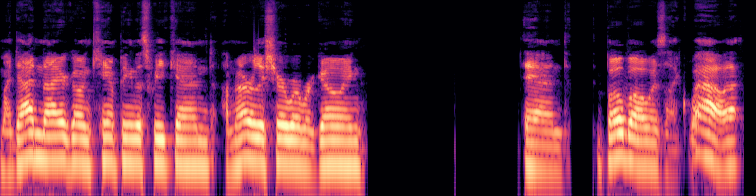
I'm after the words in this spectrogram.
my dad and I are going camping this weekend. I'm not really sure where we're going. And Bobo was like, Wow, that,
